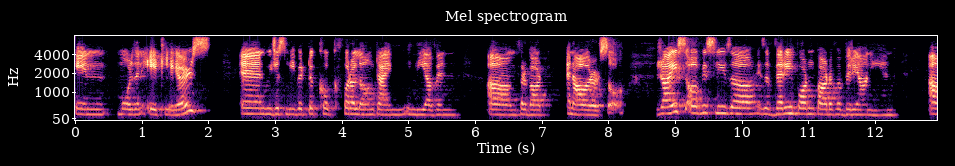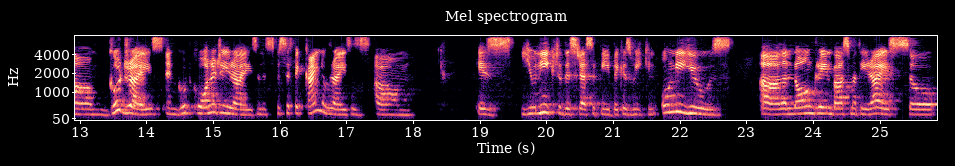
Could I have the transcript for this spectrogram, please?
in more than eight layers. And we just leave it to cook for a long time in the oven um, for about an hour or so. Rice obviously is a, is a very important part of a biryani and um, good rice and good quality rice and a specific kind of rice is um, is unique to this recipe because we can only use uh, the long grain basmati rice. So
